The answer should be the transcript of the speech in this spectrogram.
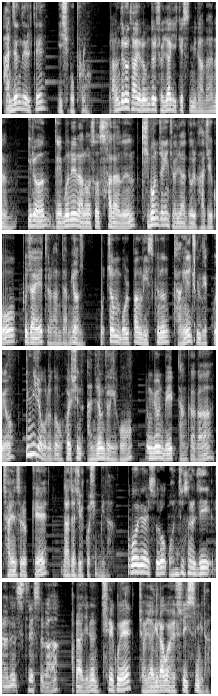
안정될 때 25%. 나름대로 다 여러분들 전략이 있겠습니다만은 이런 네 번에 나눠서 사라는 기본적인 전략을 가지고 투자에 들어간다면 고점 몰빵 리스크는 당연히 줄겠고요. 심리적으로도 훨씬 안정적이고 평균 매입 단가가 자연스럽게 낮아질 것입니다. 초벌이 할수록 언제 사지라는 스트레스가 사라지는 최고의 전략이라고 할 수 있습니다.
